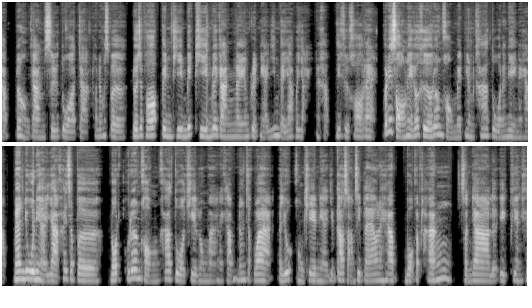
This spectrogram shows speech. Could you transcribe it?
ครับ เรื่องของการซื้อตัวจากทอตเทนสเปอร์โดยเฉพาะเป็นทีมบิ๊กทีมด้วยกันในอังกฤษเนี่ยยิ่งแต่ยากไปใหญ่นะครับ นี่คือข้อแรก ข้อที่2เนี่ยก็คือเรื่องของเม็ดเงินค่าตัวนั่นเองนะครับแมนยูเนี่ยอยากให้สเปอร์ลดเรื่องของค่าตัวเคนลงมานะครับ เนื่องจากว่าอายุของเคนเนี่ยยี่สิบเก้าสามสิบแล้วนะครับ บวกกับทั้งสัญญาเหลืออีกเพียงแค่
